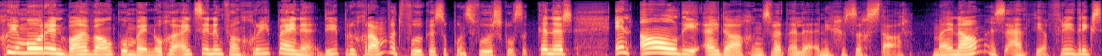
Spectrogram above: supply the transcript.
Goeiemôre en baie welkom by nog 'n uitsending van Groeipyne, die program wat fokus op ons voorskoolse kinders en al die uitdagings wat hulle in die gesig staar. My naam is Anthea Fredericks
